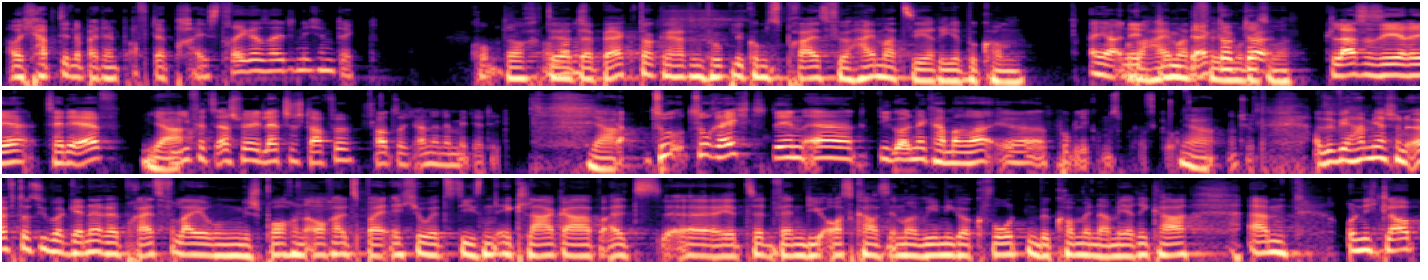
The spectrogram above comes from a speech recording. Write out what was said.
Aber ich habe den bei den, auf der Preisträgerseite nicht entdeckt. Komisch. Doch, der, der Bergdoktor hat den Publikumspreis für Heimatserie bekommen. Ah, ja, nee, oder Heimatfilm oder sowas. Klasse Serie, ZDF. Ja. Lief jetzt erst wieder die letzte Staffel. Schaut euch an in der Mediathek. Ja. Ja, zu, zu Recht den, äh, die goldene Kamera äh, als Publikumspreis gewonnen. Ja. Natürlich. Also wir haben ja schon öfters über generell Preisverleihungen gesprochen, auch als bei Echo jetzt diesen Eklat gab, als äh, jetzt, wenn die Oscars immer weniger Quoten bekommen in Amerika. Ähm, und ich glaube,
